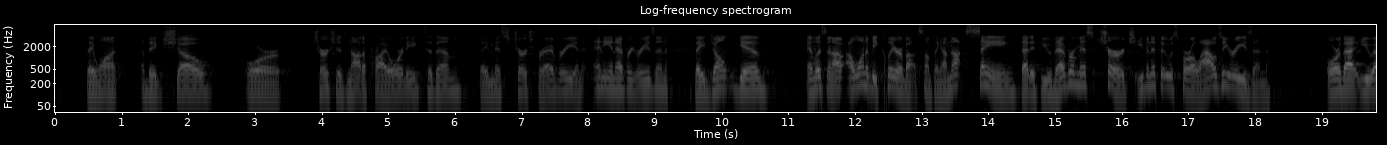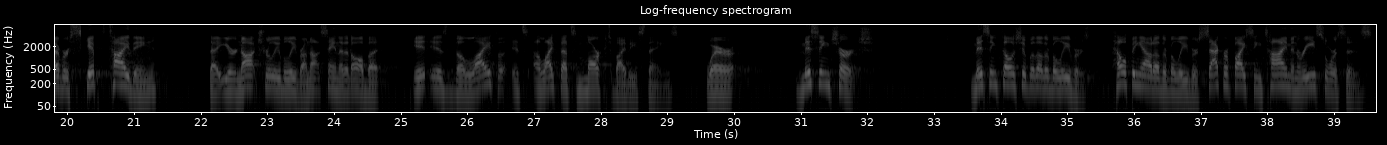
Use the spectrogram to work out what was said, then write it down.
they want a big show or church is not a priority to them. They miss church for every and any and every reason. They don't give. And listen, I, I want to be clear about something. I'm not saying that if you've ever missed church, even if it was for a lousy reason, or that you ever skipped tithing, that you're not truly a believer. I'm not saying that at all, but it is the life, it's a life that's marked by these things, where missing church, missing fellowship with other believers, helping out other believers, sacrificing time and resources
